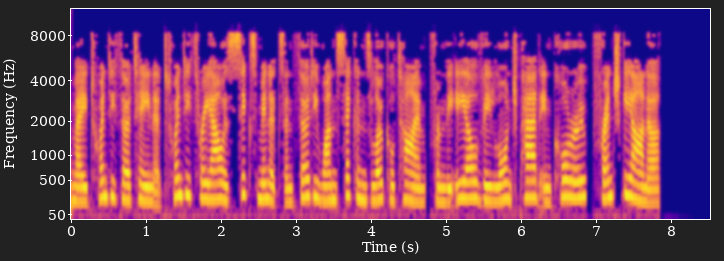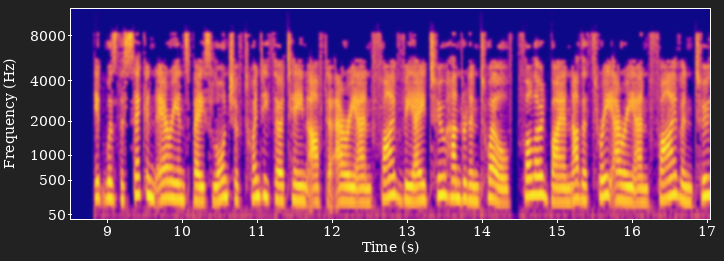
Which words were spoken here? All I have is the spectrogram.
May 2013 at 23 hours 6 minutes and 31 seconds local time from the ELV launch pad in Kourou, French Guiana. It was the second Arianespace launch of 2013 after Ariane 5 VA212, followed by another three Ariane 5 and two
